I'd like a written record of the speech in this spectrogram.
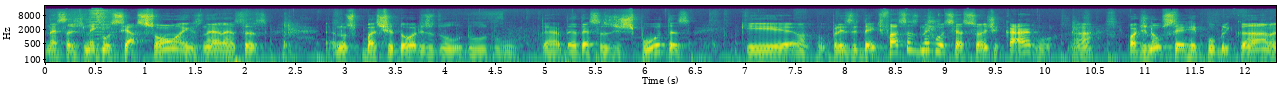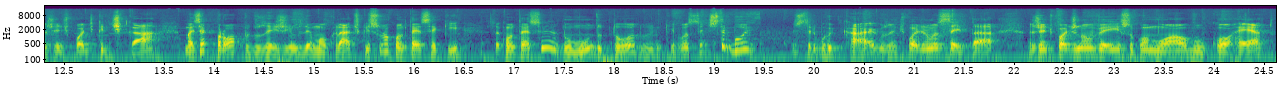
Nessas negociações, né? Nessas, nos bastidores do, do- do- dessas disputas, que o presidente faça as negociações de cargo. Né? Pode não ser republicano, a gente pode criticar, mas é próprio dos regimes democráticos. Isso não acontece aqui, isso acontece no mundo todo, em que você distribui. Distribui cargos, a gente pode não aceitar, a gente pode não ver isso como algo correto,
